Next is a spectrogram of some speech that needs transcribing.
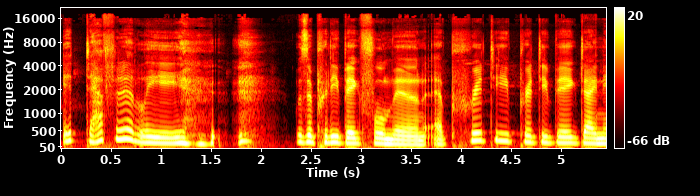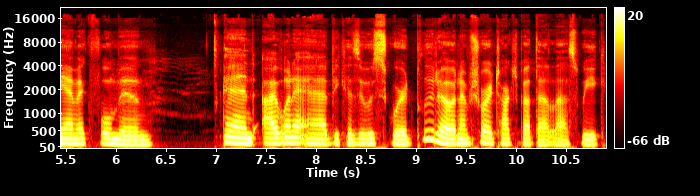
it definitely was a pretty big full moon, a pretty, pretty big dynamic full moon. And I want to add because it was squared Pluto, and I'm sure I talked about that last week,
